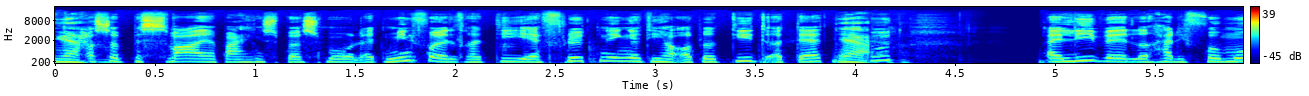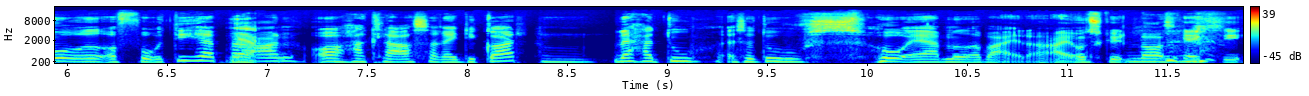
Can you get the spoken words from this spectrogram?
Ja. Og så besvarede jeg bare hendes spørgsmål, at mine forældre, de er flygtninge, de har oplevet dit og dat. Ja. Ja. Alligevel har de formået at få de her børn, ja. og har klaret sig rigtig godt. Mm. Hvad har du? Altså, du er HR-medarbejder. Ej, undskyld, det skal jeg ikke sige.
